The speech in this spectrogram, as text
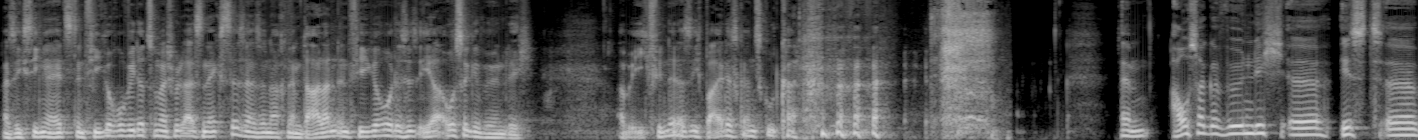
Also ich singe jetzt den Figaro wieder zum Beispiel als nächstes, also nach einem Daland in Figaro, das ist eher außergewöhnlich. Aber ich finde, dass ich beides ganz gut kann. ähm, außergewöhnlich äh, ist, äh,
